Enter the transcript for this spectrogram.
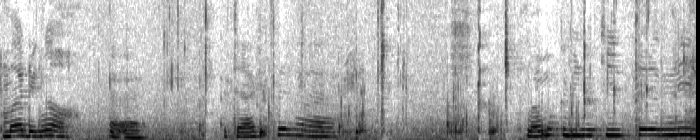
Ma dengar. Oh, oh. Cakap. Mama kelinga kita ni.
